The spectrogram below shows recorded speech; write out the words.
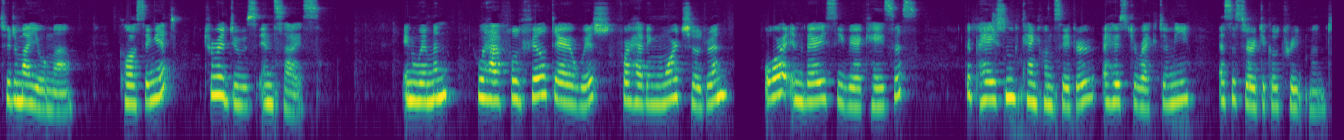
to the myoma, causing it to reduce in size. In women who have fulfilled their wish for having more children, or in very severe cases, the patient can consider a hysterectomy as a surgical treatment.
